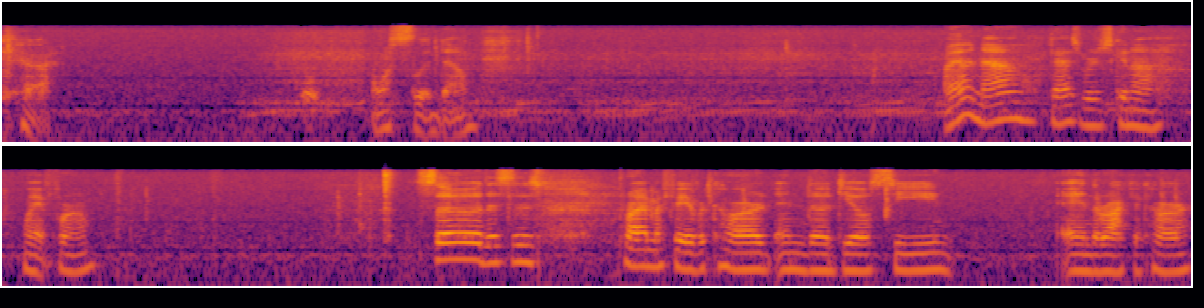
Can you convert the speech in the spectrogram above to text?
Okay. I almost slid down. Oh yeah, now, guys, we're just gonna wait for him. So, this is probably my favorite card in the DLC and the rocket car.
